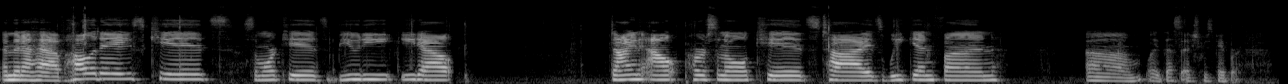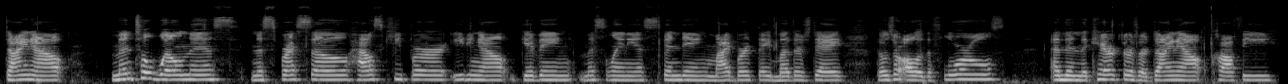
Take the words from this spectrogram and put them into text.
And then I have holidays, kids, some more kids, beauty, eat out, dine out, personal, kids, tides, weekend fun. Um, wait, that's extra piece of paper. Dine out, mental wellness, Nespresso, housekeeper, eating out, giving, miscellaneous, spending, my birthday, Mother's Day. Those are all of the florals. And then the characters are dine out, coffee,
